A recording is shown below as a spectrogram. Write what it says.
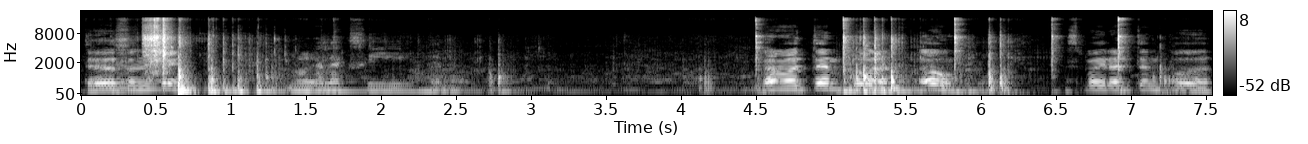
3 2 1 3. Vamos, Galaxy. Vamos, tempo. Oh, Spiral tempo.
